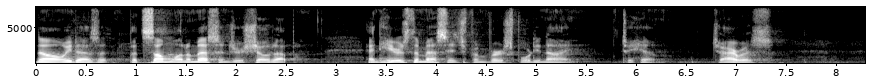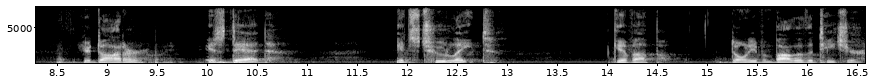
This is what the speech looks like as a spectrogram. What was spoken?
No, he doesn't. But someone, a messenger, showed up. And here's the message from verse 49 to him Jairus, your daughter is dead. It's too late. Give up. Don't even bother the teacher,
